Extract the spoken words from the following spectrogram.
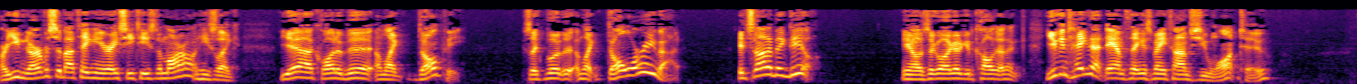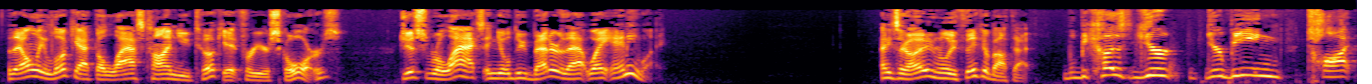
are you nervous about taking your ACTs tomorrow? And he's like, yeah, quite a bit. I'm like, don't be. He's like, but I'm like, don't worry about it. It's not a big deal. You know, it's like, well, I got to get. I think you can take that damn thing as many times as you want to. They only look at the last time you took it for your scores. Just relax and you'll do better that way anyway. And he's like, I didn't really think about that. Because you're, you're being taught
